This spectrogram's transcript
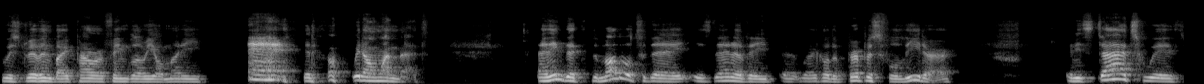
who is driven by power, fame, glory, or money. Eh, you know, we don't want that. I think that the model today is that of a uh, what I call the purposeful leader, and it starts with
